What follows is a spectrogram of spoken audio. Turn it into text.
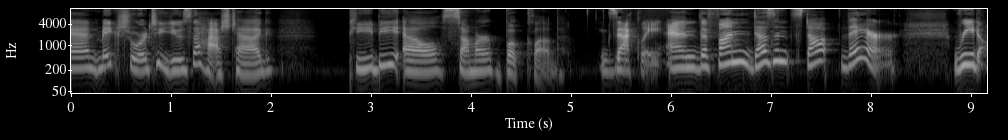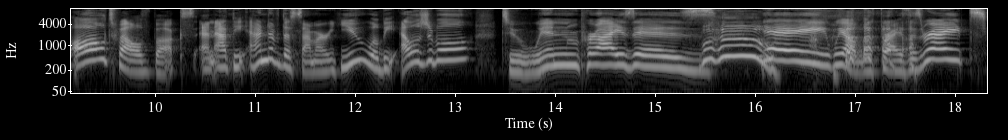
And make sure to use the hashtag PBL Summer Book Club. Exactly. And the fun doesn't stop there. Read all 12 books, and at the end of the summer, you will be eligible to win prizes. Woohoo! Yay! We all love prizes, right?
